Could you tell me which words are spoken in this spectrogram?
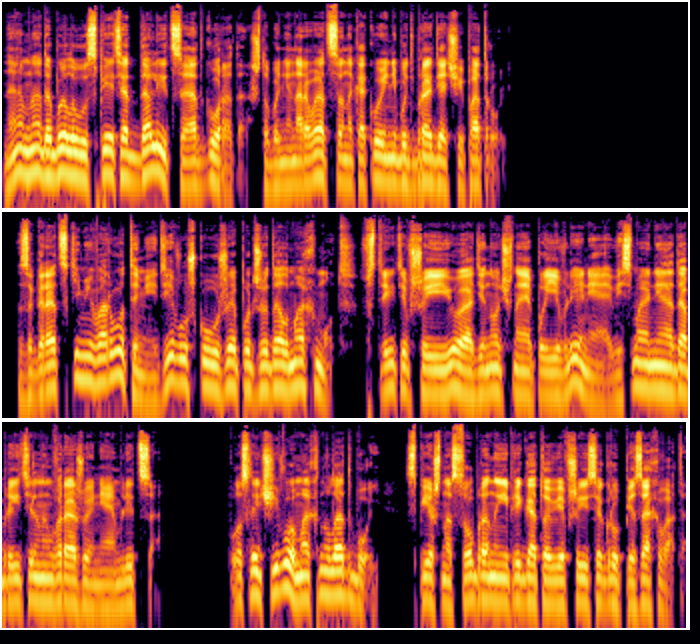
Нам надо было успеть отдалиться от города, чтобы не нарваться на какой-нибудь бродячий патруль. За городскими воротами девушку уже поджидал Махмуд, встретивший ее одиночное появление весьма неодобрительным выражением лица. После чего махнул отбой, спешно собранный и приготовившийся группе захвата.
